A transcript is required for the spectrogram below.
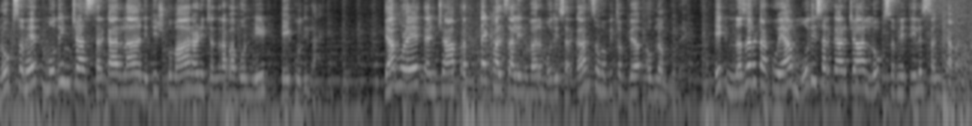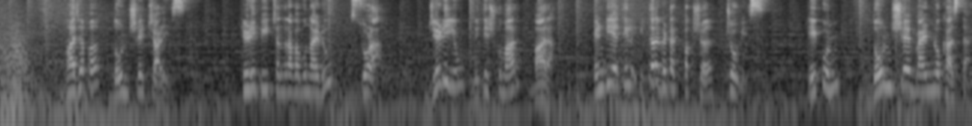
लोकसभेत मोदींच्या सरकारला नितीश कुमार आणि चंद्राबाबूंनी टेकू दिलाय. त्यामुळे त्यांच्या प्रत्येक हालचालींवर मोदी सरकारचं भवितव्य अवलंबून आहे. एक नजर टाकूया मोदी सरकारच्या लोकसभेतील संख्याबळ भाजप दोनशे चाळीस. टीडीपी चंद्राबाबू नायडू सोळा. जेडीयू नितीश कुमार बारा. एनडीएतील इतर घटक पक्ष चोवीस. एकूण दोनशे ब्याण्णव खासदार.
